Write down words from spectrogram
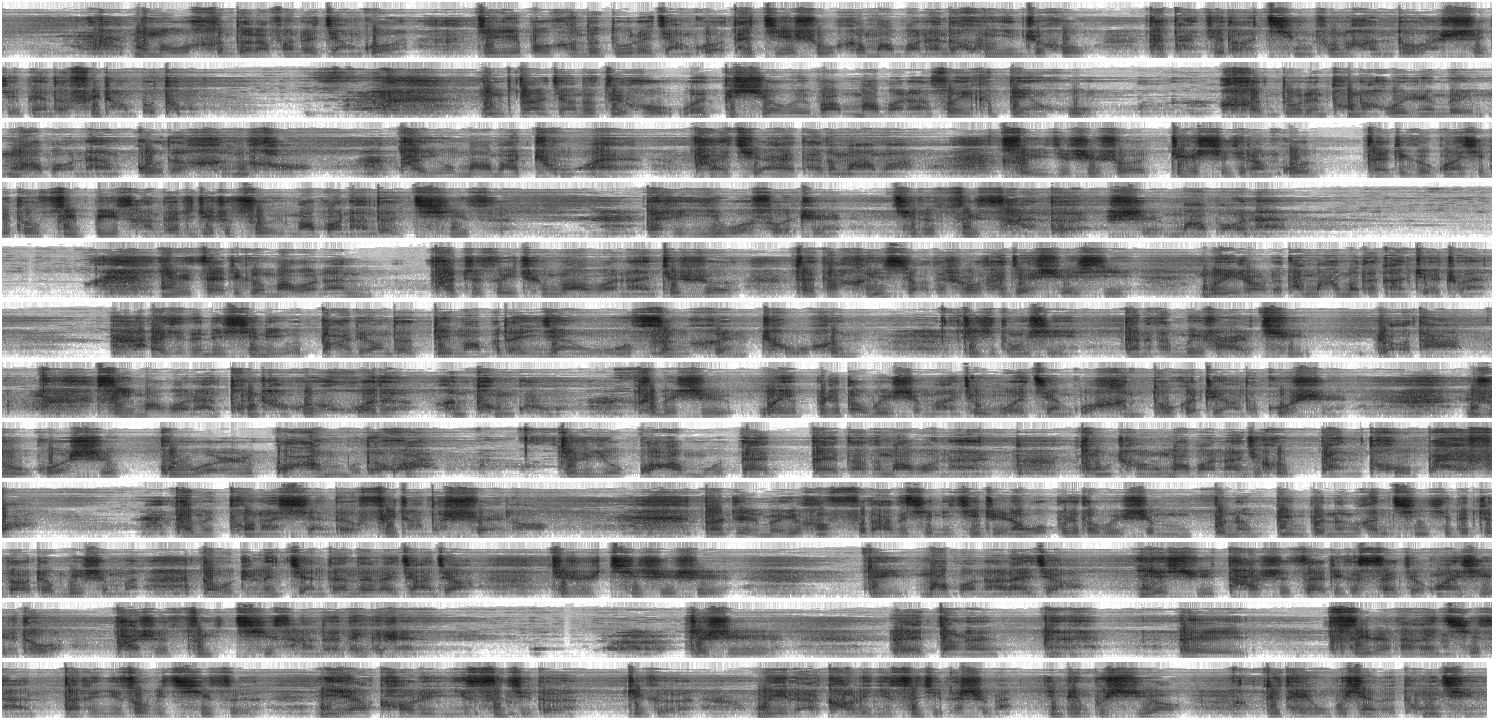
那么我很多来访者讲过，就也包括很多读者讲过，他结束和马宝男的婚姻之后，他感觉到轻松了很多，世界变得非常不同。那么，当然讲到最后，我必须要为马马宝男做一个辩护。很多人通常会认为马宝男过得很好，他有妈妈宠爱，他去爱他的妈妈，所以就是说，这个世界上过在这个关系里头最悲惨的，就是作为马宝男的妻子。但是以我所知，其实最惨的是马宝男，因为在这个马宝男，他之所以成马宝男，就是说，在他很小的时候，他就要学习围绕着他妈妈的感觉转。而且他内心里有大量的对妈妈的厌恶、憎恨、仇恨这些东西，但是他没法去表达，所以妈宝男通常会活得很痛苦。特别是我也不知道为什么，就我见过很多个这样的故事。如果是孤儿寡母的话，就是有寡母带带大的妈宝男，通常妈宝男就会半头白发，他们通常显得非常的衰老。但这里面有很复杂的心理机制，让我不知道为什么不能，并不能很清晰的知道这为什么。但我只能简单的来讲讲，就是其实是对马宝男来讲，也许他是在这个三角关系里头，他是最凄惨的那个人。这是，呃，当然，呃，虽然他很凄惨，但是你作为妻子，你要考虑你自己的这个未来，考虑你自己的，是吧？你并不需要对他有无限的同情。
